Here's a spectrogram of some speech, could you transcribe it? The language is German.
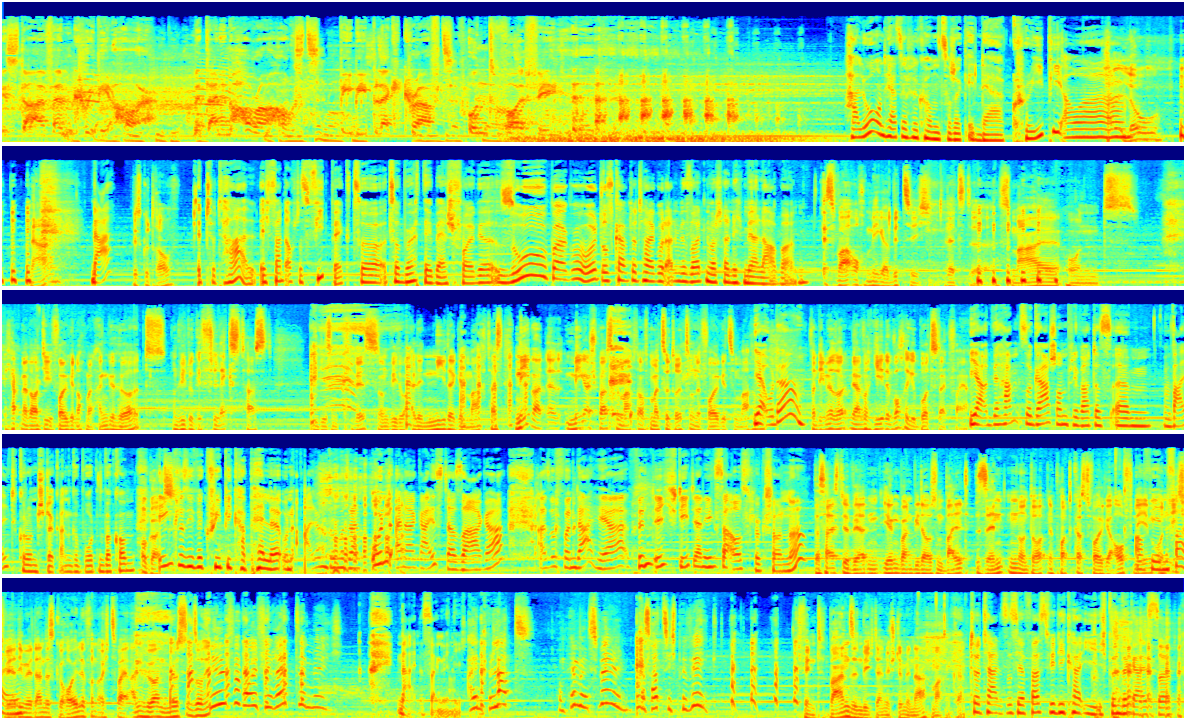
die Star FM Creepy Hour. Mit deinen Horror-Hosts Baby Blackcraft und Wolfie. Hallo und herzlich willkommen zurück in der Creepy Hour. Hallo. Na, Na? bist gut drauf? Total. Ich fand auch das Feedback zur, zur Birthday Bash Folge super gut. Das kam total gut an. Wir sollten wahrscheinlich mehr labern. Es war auch mega witzig letztes Mal und ich habe mir dort die Folge nochmal angehört und wie du geflext hast in diesem Quiz und wie du alle niedergemacht hast. Nee, war äh, mega Spaß gemacht, auch mal zu dritt so eine Folge zu machen. Ja, oder? Von dem her sollten wir einfach jede Woche Geburtstag feiern. Ja, und wir haben sogar schon ein privates ähm, Waldgrundstück angeboten bekommen. Oh Gott. Inklusive creepy Kapelle und allem drum und dran und einer Geistersaga. Also von daher, finde ich, steht der nächste Ausflug schon, ne? Das heißt, wir werden irgendwann wieder aus dem Wald senden und dort eine Podcast-Folge aufnehmen Auf jeden und ich Fall. werde mir dann das Geheule von euch zwei anhören müssen. So, Hilfe, Wolfi, rette mich. Nein, das sagen wir nicht. Ein Blatt, um Himmels Willen, das hat sich bewegt. Ich finde Wahnsinn, wie ich deine Stimme nachmachen kann. Total, das ist ja fast wie die KI. Ich bin begeistert.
